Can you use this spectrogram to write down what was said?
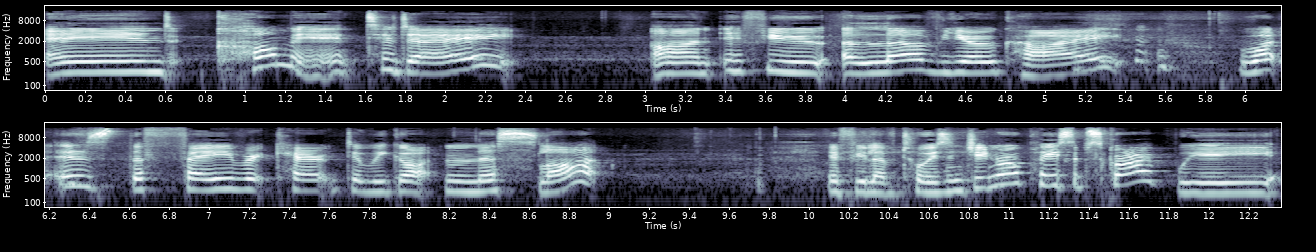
And comment today on if you love yokai, what is the favorite character we got in this slot? If you love toys in general, please subscribe. We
